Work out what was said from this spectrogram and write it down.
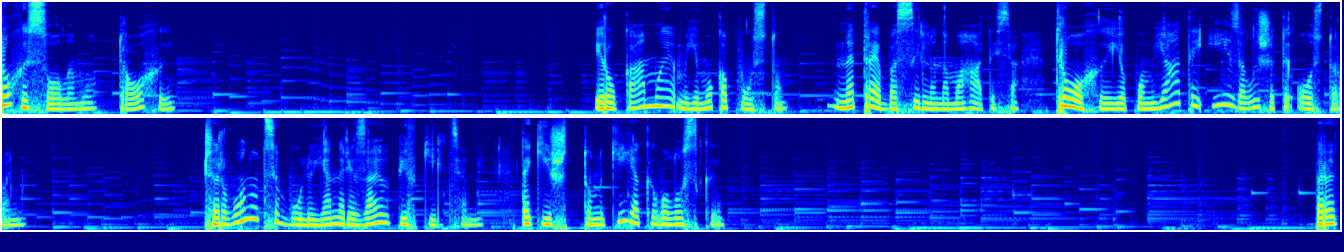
Трохи солимо, трохи. І руками м'ємо капусту. Не треба сильно намагатися, трохи її пом'яти і залишити осторонь. Червону цибулю я нарізаю півкільцями, такі ж тонкі, як і волоски. Перед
